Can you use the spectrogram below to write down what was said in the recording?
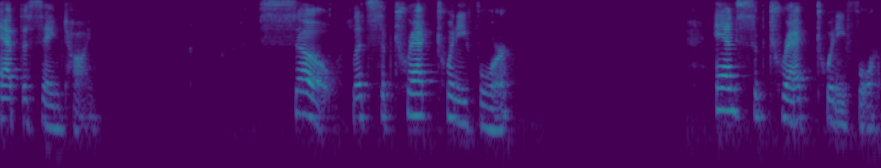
at the same time. So let's subtract 24 and subtract 24.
